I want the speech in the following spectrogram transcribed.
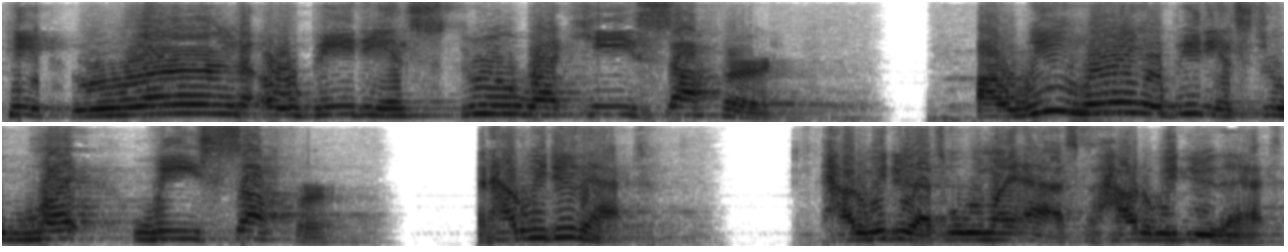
He learned obedience through what he suffered. Are we learning obedience through what we suffer? And how do we do that? How do we do that? That's what we might ask. How do we do that?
